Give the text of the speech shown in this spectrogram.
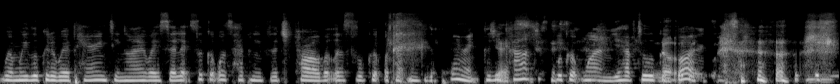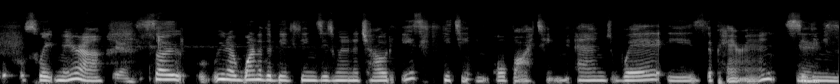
when we look at aware parenting, I always say, let's look at what's happening for the child, but let's look at what's happening for the parent because you Yes. can't just look at one, you have to look at both. It's a beautiful, sweet mirror. yes. So, you know, one of the big things is when a child is hitting or biting, and where is the parent sitting in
